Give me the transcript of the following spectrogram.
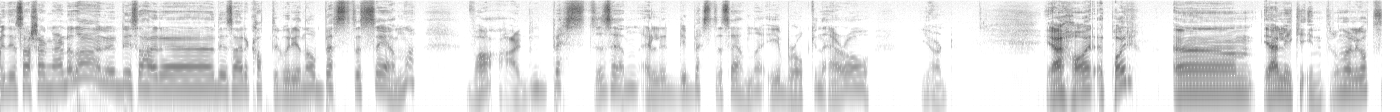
med disse sjangerne, da. Eller disse her, eh, disse her kategoriene. Og beste scene. Hva er den beste scenen, eller de beste scenene, i Broken Arrow? Jørn. Jeg har et par. Ehm, jeg liker introen veldig godt.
